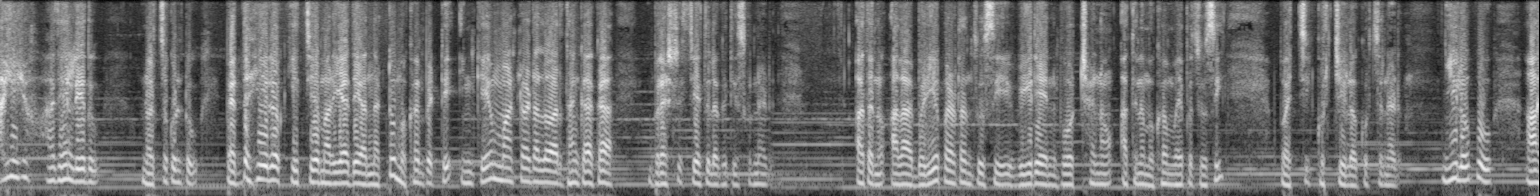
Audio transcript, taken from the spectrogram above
అయ్యో అదేం లేదు నొచ్చుకుంటూ పెద్ద హీరోకి ఇచ్చే మర్యాదే అన్నట్టు ముఖం పెట్టి ఇంకేం మాట్లాడాలో అర్థం కాక బ్రష్ చేతిలోకి తీసుకున్నాడు. అతను అలా బిడియపడటం చూసి వీరేన్ ఓ క్షణం అతని ముఖం వైపు చూసి వచ్చి కుర్చీలో కూర్చున్నాడు. ఈలోపు ఆ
